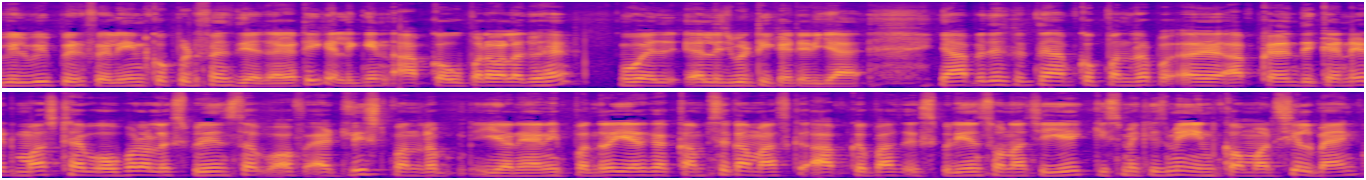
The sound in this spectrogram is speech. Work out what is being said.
will be preferred इनको प्रिफ्रेंस दिया जाएगा, ठीक है? लेकिन आपका ऊपर वाला जो है, वो एलिजिबिलिटी क्राइटेरिया है। यहाँ पे देख सकते हैं आपको पंद्रह आपका candidate must have overall experience of at least पंद्रह ईयर यानी पंद्रह ईयर का कम से कम आपके पास एक्सपीरियंस होना चाहिए, किसमें किसमें? इन कॉमर्शियल बैंक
